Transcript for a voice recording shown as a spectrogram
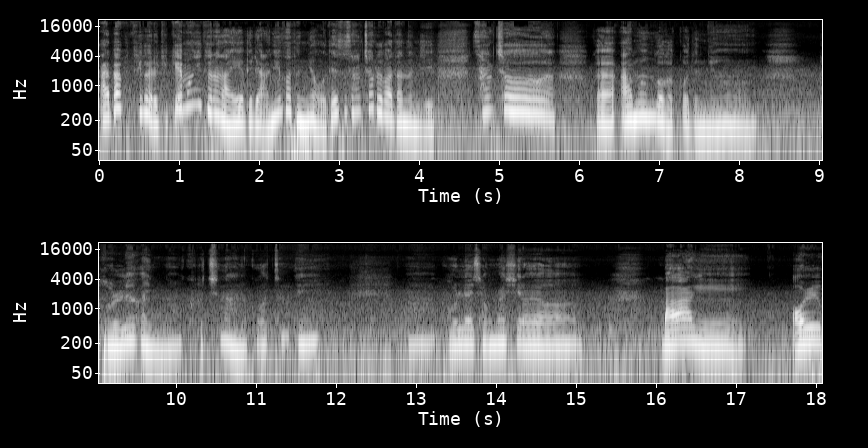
알바뷰티가 이렇게 깨멍이 드는 아이들이 아니거든요. 어디서 상처를 받았는지 상처가 아문 것 같거든요. 벌레가 있나? 그렇지는 않을 것 같은데. 아, 벌레 정말 싫어요. 마왕이 얼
